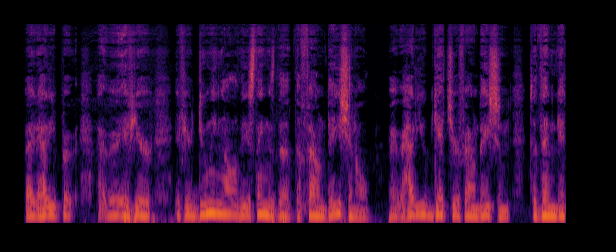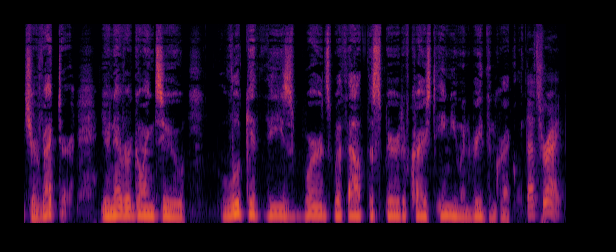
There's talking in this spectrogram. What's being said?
Right? How do you, if you're, if you're doing all of these things, the, the foundational, right? How do you get your foundation to then get your vector? You're never going to look at these words without the Spirit of Christ in you and read them correctly. That's right.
